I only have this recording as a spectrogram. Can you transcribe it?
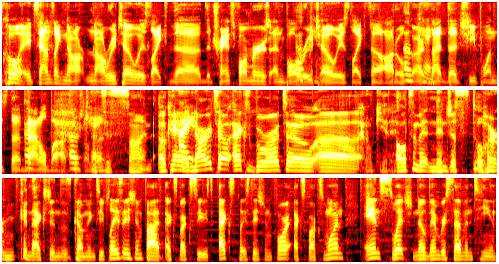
Cool. No, it sounds like Na- Naruto is like the the Transformers, and Boruto is like the auto, or not the cheap ones, the battle bots or okay. something. It's his son. Okay, I- Naruto X Boruto uh, I don't get it. Ultimate Ninja Storm Connections is coming to PlayStation 5, Xbox Series X, PlayStation 4, Xbox One, and Switch November 17th,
